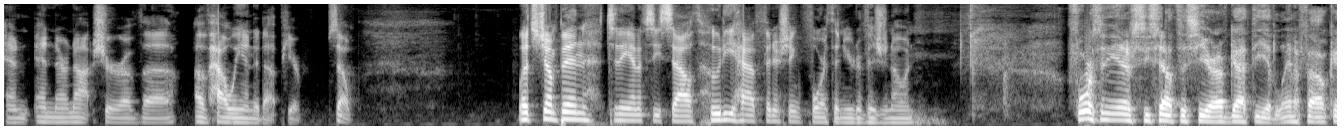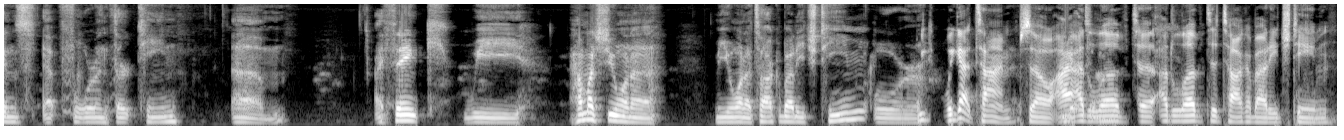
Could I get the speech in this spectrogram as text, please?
and and they're not sure of uh, of how we ended up here. So let's jump in to the NFC South. Who do you have finishing fourth in your division, Owen? Fourth in the NFC South this year, I've got the Atlanta Falcons at four and thirteen. Um, I think we. How much do you want to? You want to talk about each team, or We, got time, so I, time. love to. I'd love to talk about each team.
